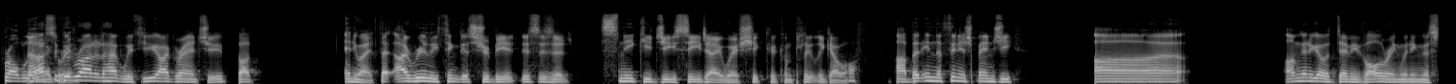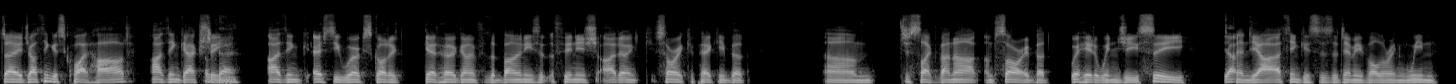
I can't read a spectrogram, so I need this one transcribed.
Probably. Now, that's a good rider to have with you, I grant you. But anyway, that, I really think this should be, this is a sneaky GC day where shit could completely go off. Uh, but in the finish, Benji, uh, I'm going to go with Demi Vollering winning the stage. I think it's quite hard. I think actually, okay. I think SD Worx got to get her going for the bonies at the finish. I don't, sorry, Kopecky, but um, just like Van Aert, I'm sorry, but we're here to win GC. Yep. And yeah, I think this is a Demi Vollering win.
